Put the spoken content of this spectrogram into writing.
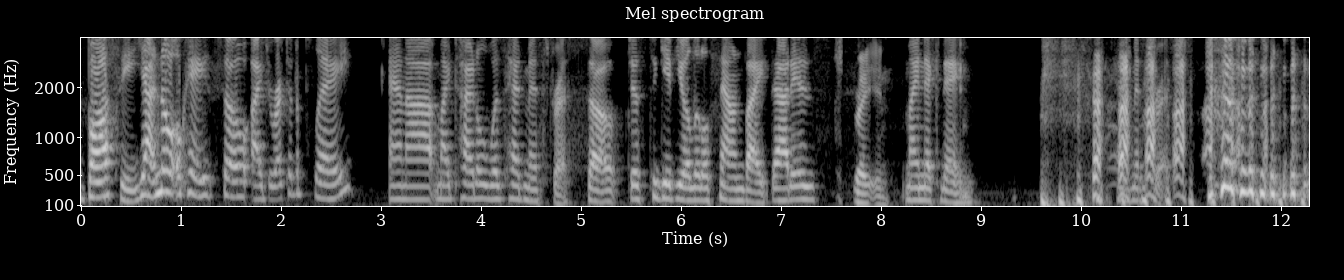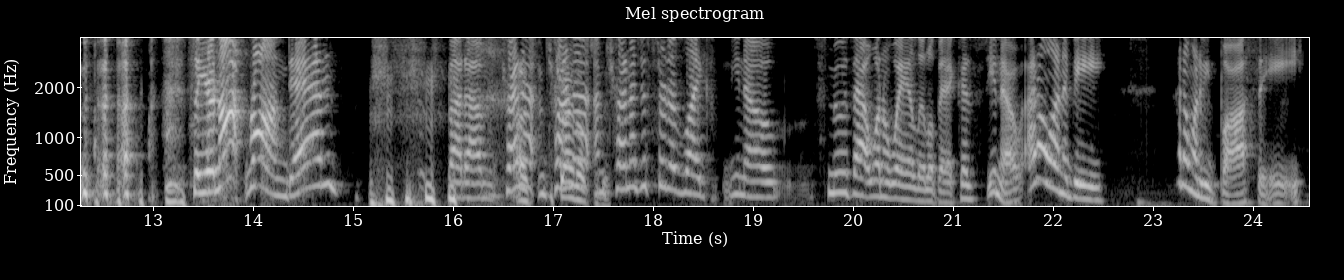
bossy. Yeah, no, okay. So I directed a play, and uh, my title was headmistress. So just to give you a little soundbite, that is Straight in. my nickname. headmistress. so you're not wrong, Dan. But um, trying to, I'm trying not to, I'm trying to just sort of like you know smooth that one away a little bit because you know I don't want to be, I don't want to be bossy.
